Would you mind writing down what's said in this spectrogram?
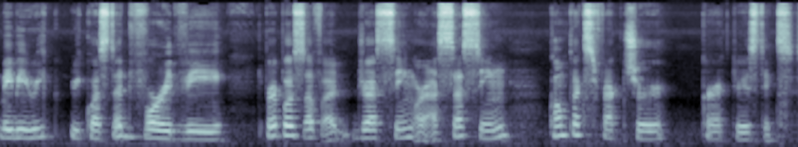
may be re requested for the purpose of addressing or assessing complex fracture characteristics.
